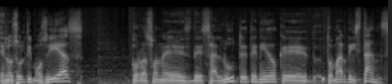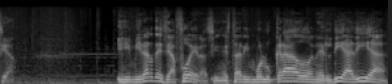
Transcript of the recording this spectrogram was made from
En los últimos días, por razones de salud, he tenido que tomar distancia y mirar desde afuera, sin estar involucrado en el día a día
